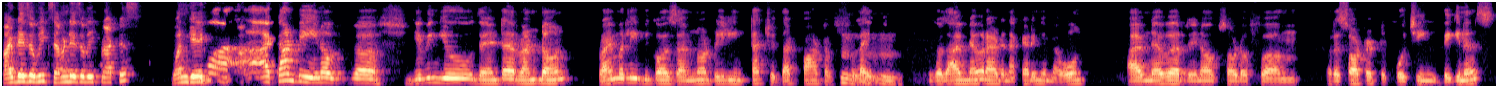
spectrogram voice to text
Five days a week seven days a week practice? One gig? No, I, I, can't be you know uh, giving you the entire rundown primarily because i'm not really in touch with that part of mm-hmm. life. hmm. because i've never had an academy of my own. I've never you know sort of um, resorted to coaching beginners.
